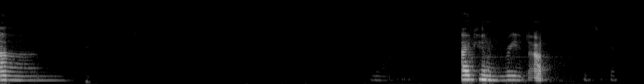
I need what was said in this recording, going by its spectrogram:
Um, yeah, I can read it out. It's okay.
